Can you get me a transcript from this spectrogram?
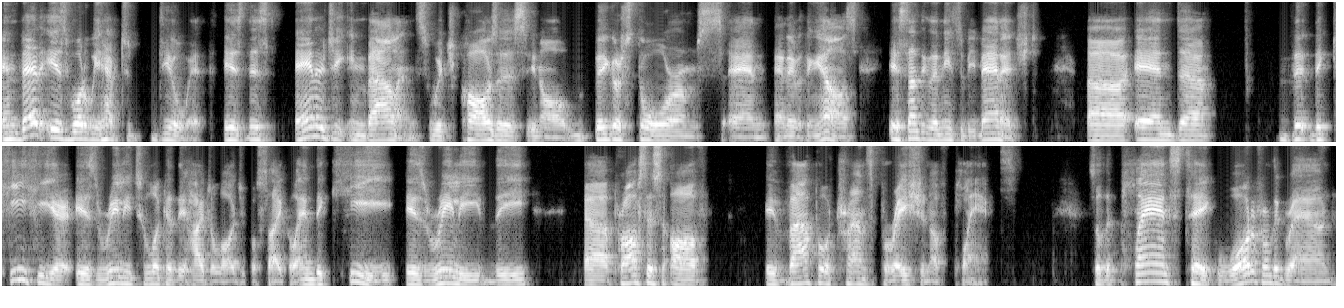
And that is what we have to deal with is this energy imbalance, which causes, you know, bigger storms and, and everything else is something that needs to be managed. Uh, and uh, the, the key here is really to look at the hydrological cycle. And the key is really the uh, process of evapotranspiration of plants. So the plants take water from the ground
